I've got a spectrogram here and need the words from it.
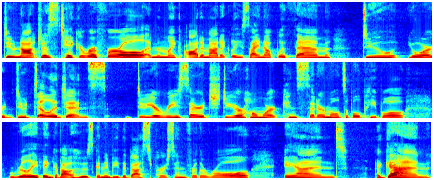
Do not just take a referral and then like automatically sign up with them. Do your due diligence, do your research, do your homework, consider multiple people, really think about who's going to be the best person for the role. And again,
